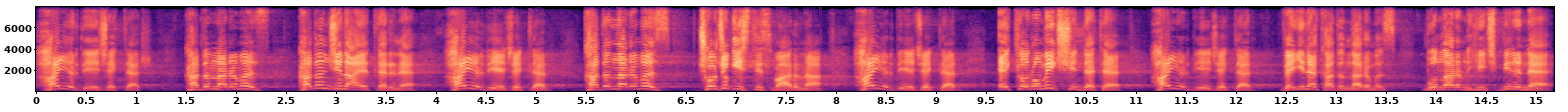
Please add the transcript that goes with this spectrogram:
hayır diyecekler. Kadınlarımız kadın cinayetlerine hayır diyecekler. Kadınlarımız çocuk istismarına hayır diyecekler. Ekonomik şiddete hayır diyecekler ve yine kadınlarımız bunların hiçbirine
